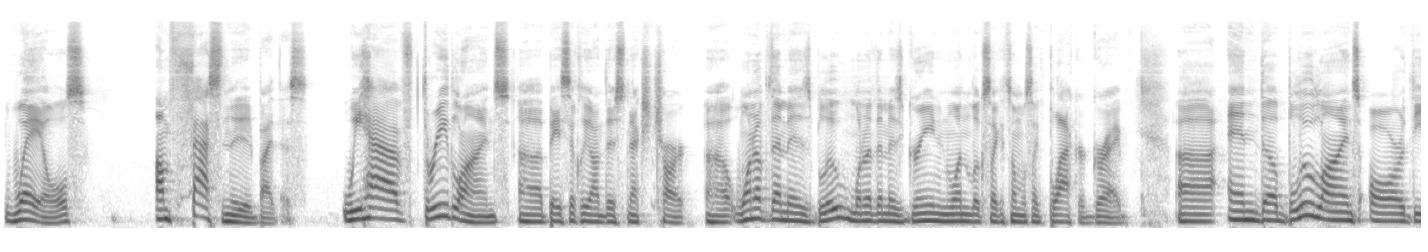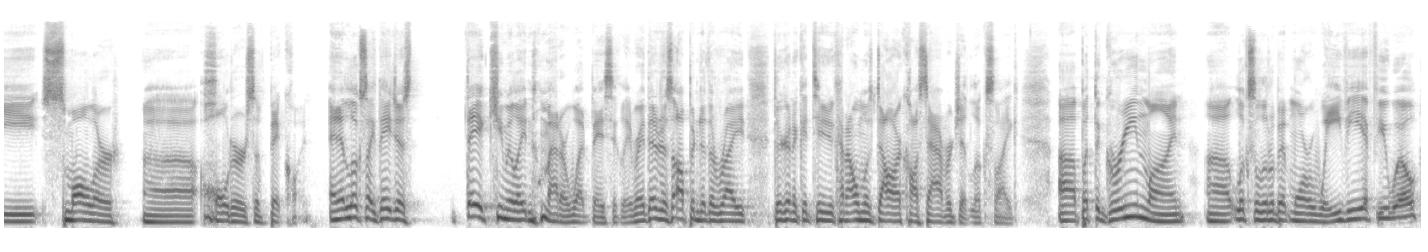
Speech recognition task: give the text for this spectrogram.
whales I'm fascinated by this. We have three lines uh, basically on this next chart. Uh, one of them is blue, one of them is green, and one looks like it's almost like black or gray. Uh, and the blue lines are the smaller uh, holders of Bitcoin. And it looks like they just they accumulate no matter what, basically, right? They're just up and to the right. They're going to continue to kind of almost dollar cost average, it looks like. Uh, but the green line uh, looks a little bit more wavy, if you will.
